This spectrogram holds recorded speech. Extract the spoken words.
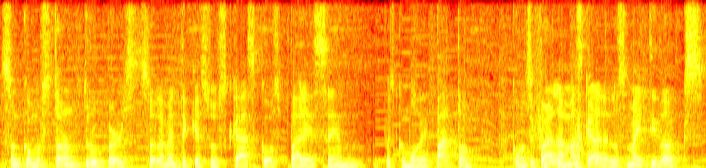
son como Stormtroopers, solamente que sus cascos parecen pues como de pato como si fuera la máscara de los Mighty Ducks.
